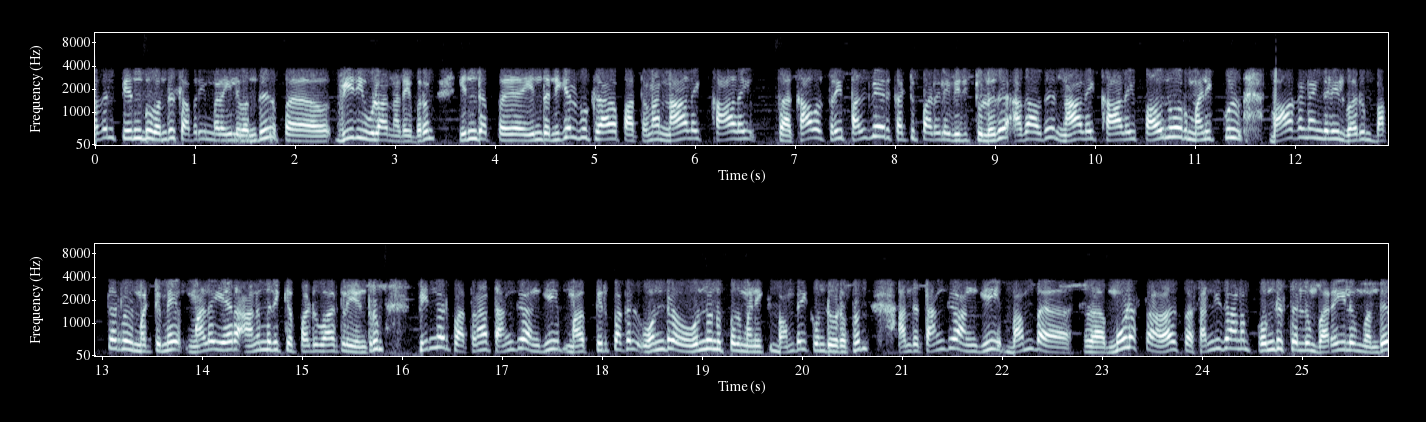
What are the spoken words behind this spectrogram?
அதன் பின்பு வந்து சபரிமலையில் வந்து வீதி உலா நடைபெறும். இந்த இந்த நிகழ்வு நிகழ்வுக்காக பார்த்தோம்னா நாளை காலை காவல்துறை பல்வேறு கட்டுப்பாடுகளை விதித்துள்ளது. அதாவது நாளை காலை பதினோரு மணிக்குள் வாகனங்களில் வரும் பக்தர்கள் மட்டுமே மலை ஏற அனுமதிக்கப்படுவார்கள் என்றும் பின்னர் பார்த்தோம்னா தங்க அங்கி பிற்பகல் ஒன்று ஒன்று முப்பது மணிக்கு பம்பை கொண்டு வரப்படும். அந்த தங்க அங்கி பம்ப மூலஸ்தான சன்னிதானம் கொண்டு செல்லும் வரையிலும் வந்து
